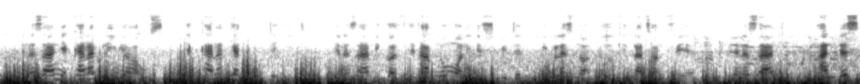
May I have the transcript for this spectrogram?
You understand? You cannot leave your house. You cannot get food to eat. You understand? Because it have no money distributed. People is not working. That's unfair. You understand? And this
